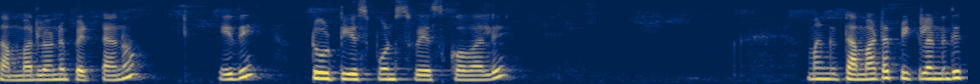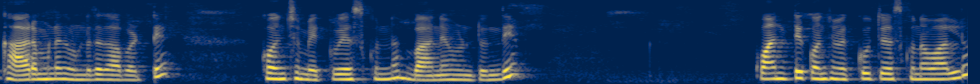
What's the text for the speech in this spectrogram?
సమ్మర్లోనే పెట్టాను. ఇది టూ టీ స్పూన్స్ వేసుకోవాలి. మనకి టమాటా పికిల్ అనేది కారం అనేది ఉండదు కాబట్టి కొంచెం ఎక్కువ వేసుకున్న బాగానే ఉంటుంది. క్వాంటిటీ కొంచెం ఎక్కువ చేసుకున్న వాళ్ళు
